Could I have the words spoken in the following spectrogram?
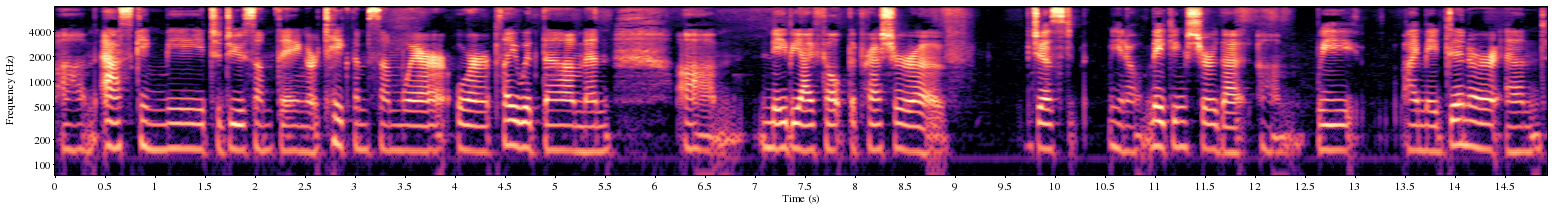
um, asking me to do something or take them somewhere or play with them, and um, maybe I felt the pressure of just you know making sure that um, we I made dinner and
